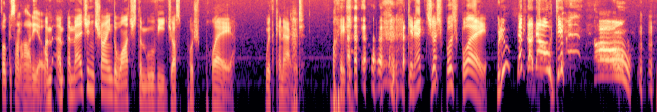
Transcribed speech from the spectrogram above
focus on audio. Um, um, imagine trying to watch the movie Just Push Play with Kinect. Like, Kinect, just push play. Ba-doo. That's no, damn. Oh,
